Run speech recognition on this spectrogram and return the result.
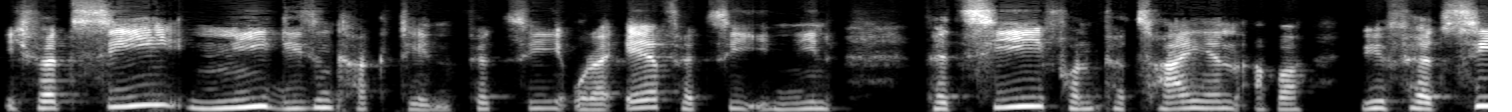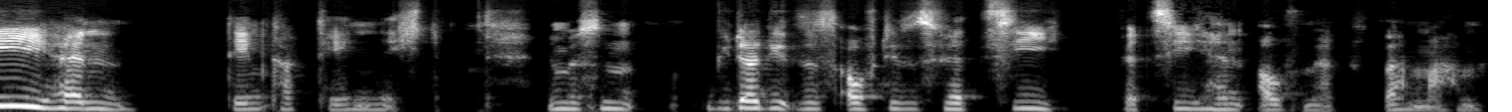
ich verzieh nie diesen Kakteen. Verzieh oder er verzieh ihn nie. Verzieh von verzeihen, aber wir verziehen den Kakteen nicht. Wir müssen wieder dieses auf dieses Verzieh, Verziehen aufmerksam machen.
